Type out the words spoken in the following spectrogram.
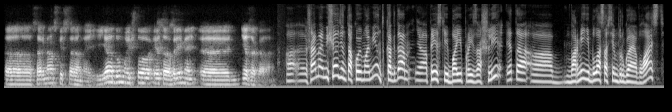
э, с армянской стороны. Я думаю, что это время э, не за горами. А, Шаймам, еще один такой момент, когда апрельские бои произошли, это в Армении была совсем другая власть,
